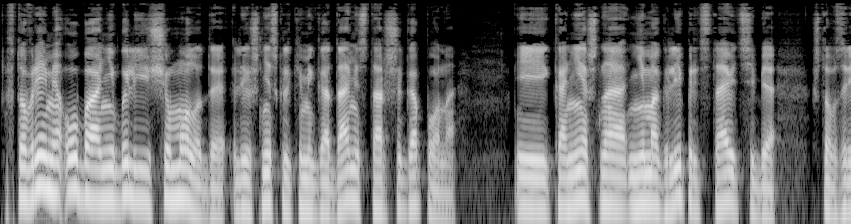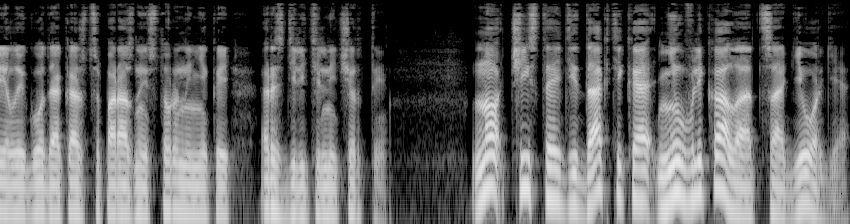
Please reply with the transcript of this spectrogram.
В то время оба они были еще молоды, лишь несколькими годами старше Гапона, и, конечно, не могли представить себе, что в зрелые годы окажутся по разные стороны некой разделительной черты. Но чистая дидактика не увлекала отца Георгия.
